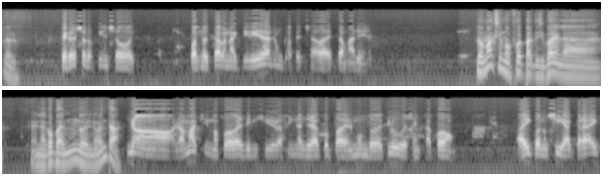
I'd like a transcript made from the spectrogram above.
Claro. Pero eso lo pienso hoy. Cuando estaba en actividad nunca pensaba de esta manera. ¿Lo máximo fue participar en la, en la Copa del Mundo del 90? No, lo máximo fue haber dirigido la final de la Copa del Mundo de Clubes en Japón. Ahí conocí a Kreis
